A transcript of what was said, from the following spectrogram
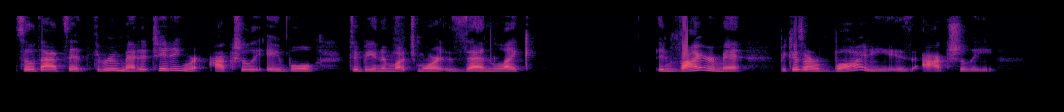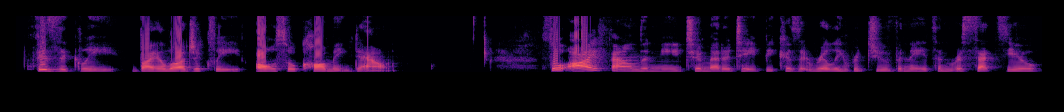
So that's it. Through meditating, we're actually able to be in a much more Zen like environment because our body is actually physically, biologically also calming down. So I found the need to meditate because it really rejuvenates and resets you.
